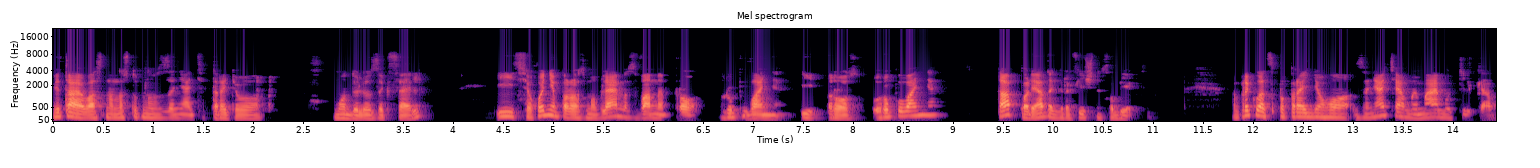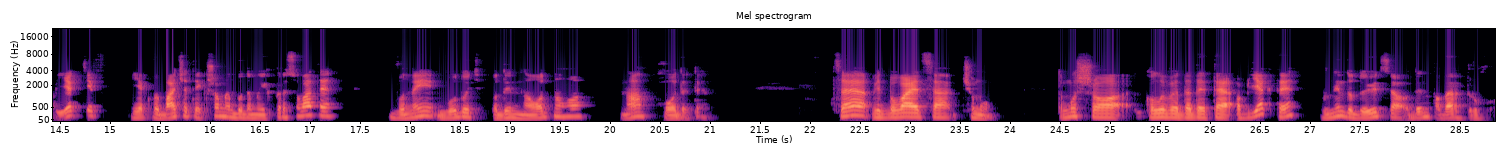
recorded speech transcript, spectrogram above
Вітаю вас на наступному занятті третього модулю з Excel. І сьогодні порозмовляємо з вами про групування і розгрупування та порядок графічних об'єктів. Наприклад, з попереднього заняття ми маємо кілька об'єктів, і як ви бачите, якщо ми будемо їх пересувати, вони будуть один на одного находити. Це відбувається чому? Тому що коли ви додаєте об'єкти, вони додаються один поверх другого.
